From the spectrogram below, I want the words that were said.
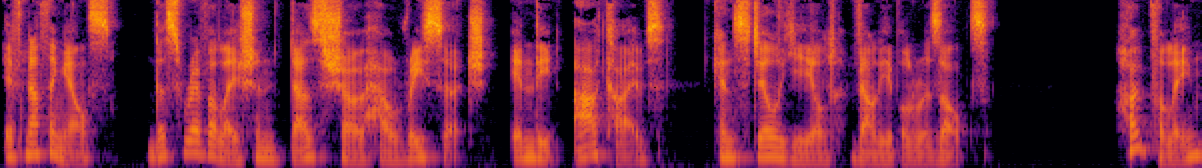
If nothing else, this revelation does show how research in the archives can still yield valuable results. Hopefully,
